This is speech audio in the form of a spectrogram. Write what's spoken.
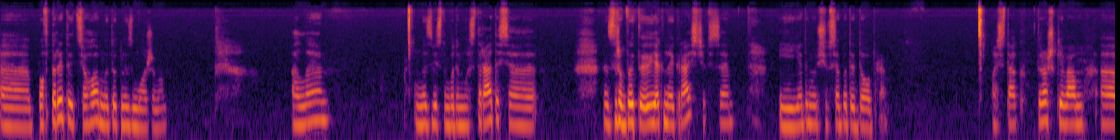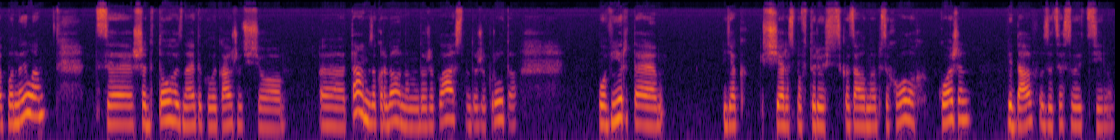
е, повторити цього ми тут не зможемо. Але ми, звісно, будемо старатися зробити якнайкраще все. І я думаю, що все буде добре. Ось так, трошки вам е, понила. Це ще до того, знаєте, коли кажуть, що е, там за кордоном дуже класно, дуже круто. Повірте, як ще раз повторюсь, сказала мій психолог, кожен віддав за це свою ціну.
